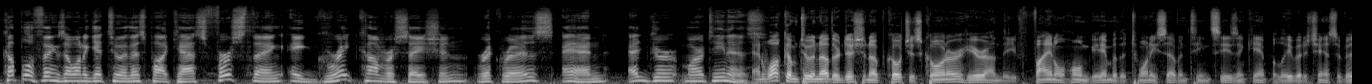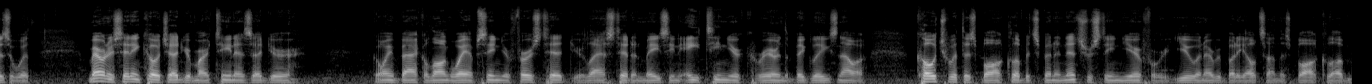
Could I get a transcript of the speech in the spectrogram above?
Couple of things I want to get to in this podcast. First thing, a great conversation, Rick Rizzs and Edgar Martinez. And welcome to another edition of Coach's Corner here on the final home game of the 2017 season. Can't believe it. A chance to visit with Mariners hitting coach Edgar Martinez. Edgar, going back a long way, I've seen your first hit, your last hit, amazing 18 year career in the big leagues. Now a coach with this ball club. It's been an interesting year for you and everybody else on this ball club.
